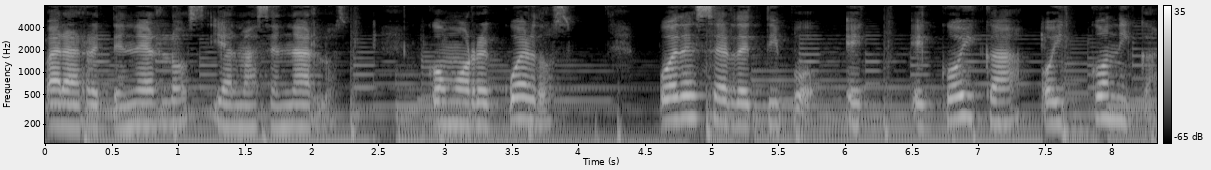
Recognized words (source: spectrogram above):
para retenerlos y almacenarlos como recuerdos. Puede ser de tipo e-, ecoica o icónica.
